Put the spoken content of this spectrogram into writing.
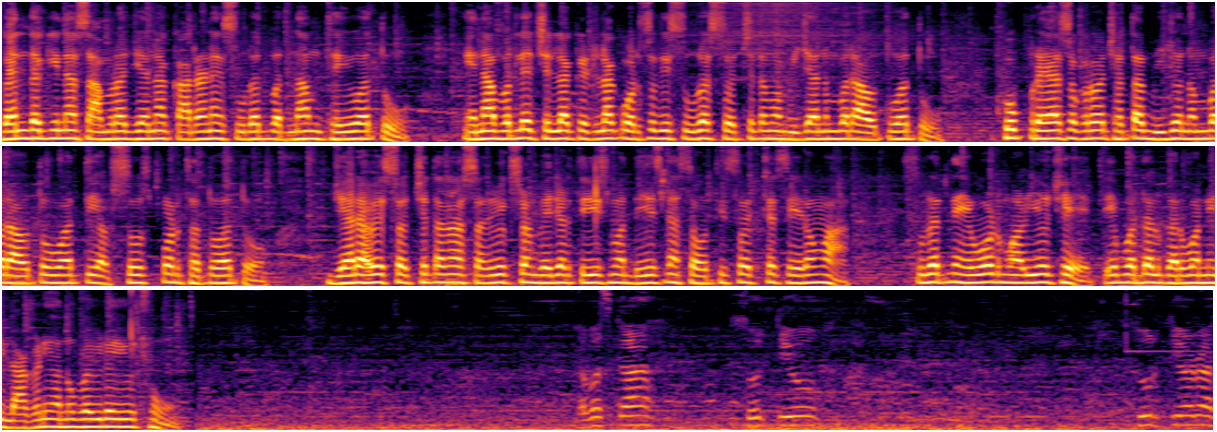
ગંદકીના સામ્રાજ્યના કારણે સુરત બદનામ થયું હતું. એના બદલે છેલ્લા કેટલાક વર્ષોથી સુરત સ્વચ્છતામાં બીજા નંબર આવતું હતું. ખૂબ પ્રયાસો કરવા છતાં બીજો નંબર આવતો હોવાથી અફસોસ પણ થતો હતો. જ્યારે હવે સ્વચ્છતાના સર્વેક્ષણ બે હજાર ત્રેવીસમાં દેશના સૌથી સ્વચ્છ શહેરોમાં સુરતને એવોર્ડ મળ્યો છે, તે બદલ ગર્વની લાગણી અનુભવી રહ્યો છું. નમસ્કાર. સુરતીઓ સુરતીઓના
